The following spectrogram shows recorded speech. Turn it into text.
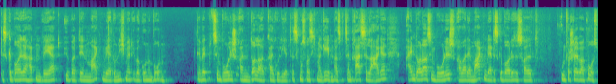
Das Gebäude hat einen Wert über den Markenwert und nicht mehr über Grund und Boden. Der wird symbolisch einen Dollar kalkuliert. Das muss man sich mal geben. Also zentralste Lage, ein Dollar symbolisch, aber der Markenwert des Gebäudes ist halt unvorstellbar groß.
